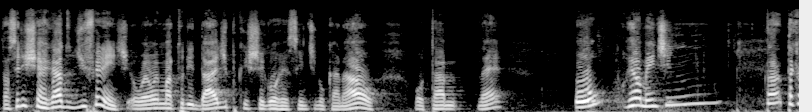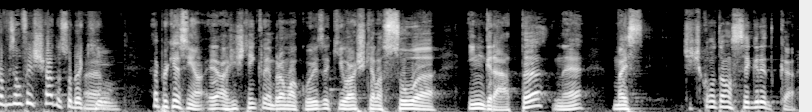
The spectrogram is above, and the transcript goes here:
tá sendo enxergado diferente. Ou é uma imaturidade porque chegou recente no canal, ou tá, né? Ou realmente tá, tá com a visão fechada sobre aquilo. É porque assim, ó, a gente tem que lembrar uma coisa que eu acho que ela soa ingrata, né? Mas deixa eu te contar um segredo, cara.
